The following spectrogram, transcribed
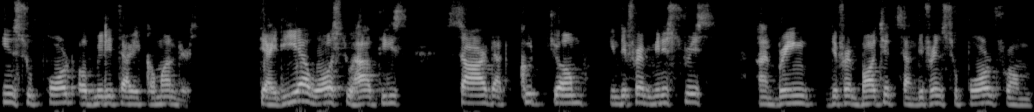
in support of military commanders. The idea was to have this czar that could jump in different ministries and bring different budgets and different support from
